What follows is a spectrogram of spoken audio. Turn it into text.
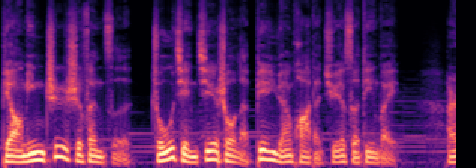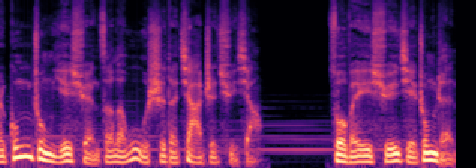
表明知识分子逐渐接受了边缘化的角色定位，而公众也选择了务实的价值取向。作为学界中人，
